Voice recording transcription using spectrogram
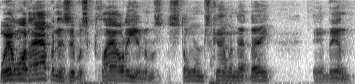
Well, what happened is it was cloudy and there was storms coming that day, and then,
